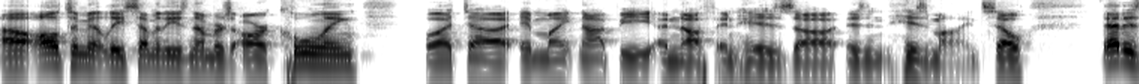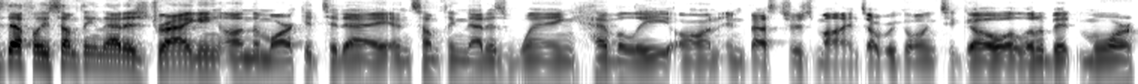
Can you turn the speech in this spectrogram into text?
Uh, ultimately, some of these numbers are cooling, but uh, it might not be enough in his uh, in his mind. So that is definitely something that is dragging on the market today, and something that is weighing heavily on investors' minds. Are we going to go a little bit more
